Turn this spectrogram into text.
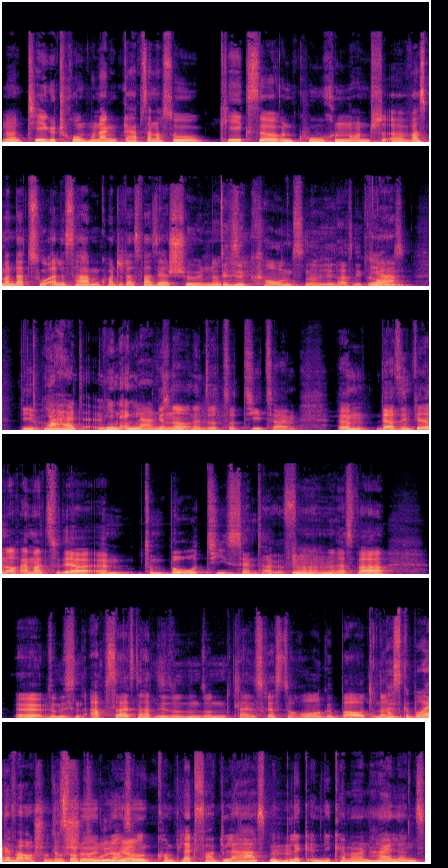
ne, Tee getrunken und dann gab's da noch so Kekse und Kuchen und äh, was man dazu alles haben konnte, das war sehr schön. Ne? Ja, diese Cones, ne? Wie heißen die Cones? Ja. Die, ja, halt wie in England. Genau, ne, so zur Tea Time. Ähm, da sind wir dann auch einmal zu der ähm, zum Bow Tea Center gefahren. Mhm. Ne? Das war äh, so ein bisschen abseits. Dann hatten sie so, so ein kleines Restaurant gebaut. Und dann, das Gebäude war auch schon so schön, cool, ne? Ja. so komplett verglast mit mhm. Blick in die Cameron Highlands.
